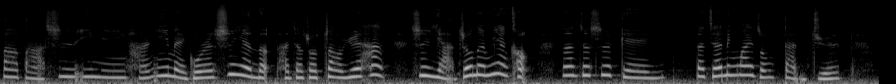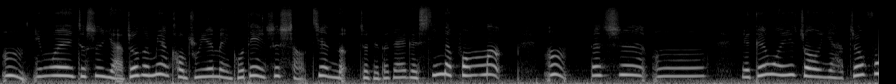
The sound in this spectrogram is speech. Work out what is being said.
爸爸是一名韩裔美国人饰演的，他叫做赵约翰，是亚洲的面孔，那就是给大家另外一种感觉，嗯，因为就是亚洲的面孔主演美国电影是少见的，就给大家一个新的风貌，嗯，但是嗯，也给我一种亚洲父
